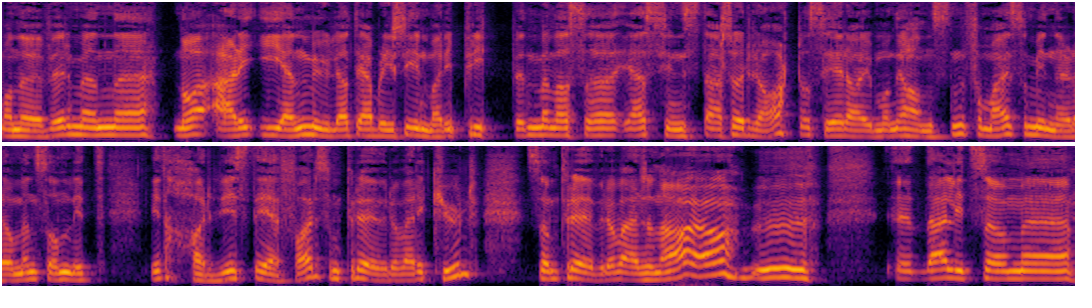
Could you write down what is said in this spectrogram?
manøver, men nå er det igjen mulig at jeg blir så innmari prippen, men altså, jeg syns det er så rart å se Raymond Johansen. For meg så minner det om en sånn litt, litt harry stefar som prøver å være kul, som prøver å være sånn ja, ja, uh, det er litt som eh,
